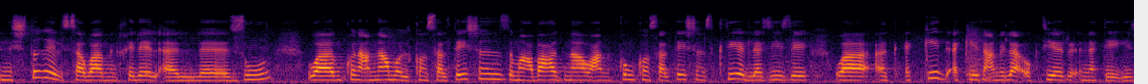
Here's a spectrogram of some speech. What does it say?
نشتغل سوا من خلال الزوم وبنكون عم نعمل consultations مع بعضنا وعم تكون consultations كثير لذيذة وأكيد أكيد عم يلاقوا كثير نتائج.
